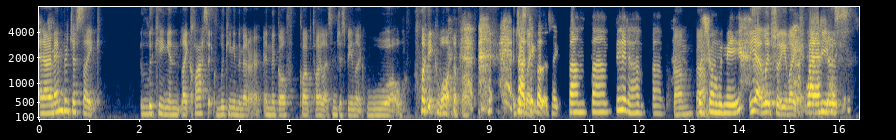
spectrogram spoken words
and I remember just like looking in like classic looking in the mirror in the golf club toilets and just being like, whoa, like what the fuck? that just like- TikTok that's like bum bum bidum bum. Bam, bam. What's wrong with me? Yeah, literally like Why I be feel a like- s-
